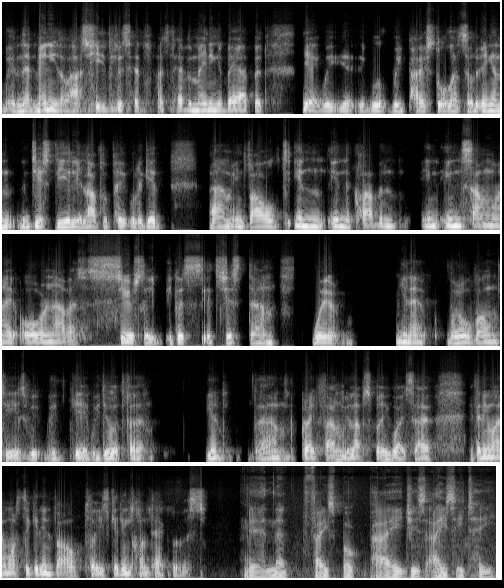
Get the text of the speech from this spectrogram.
we haven't had many the last year because had much to have a meeting about. But yeah, we we post all that sort of thing, and just dearly love for people to get um, involved in in the club and in in some way or another. Seriously, because it's just um, we're you know we're all volunteers. We, we yeah we do it for you know um, great fun. We love speedway. So if anyone wants to get involved, please get in contact with us. Yeah, and that Facebook page is ACT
